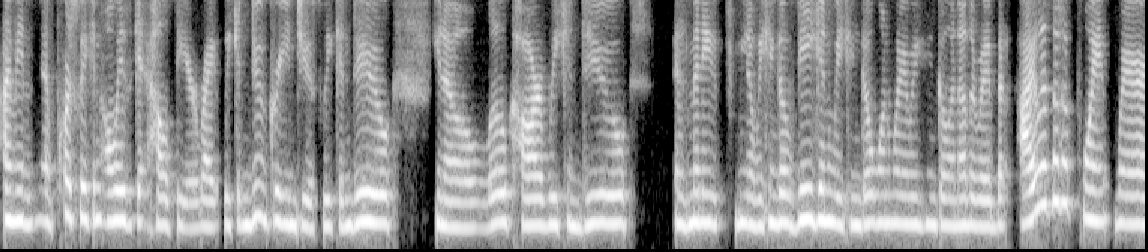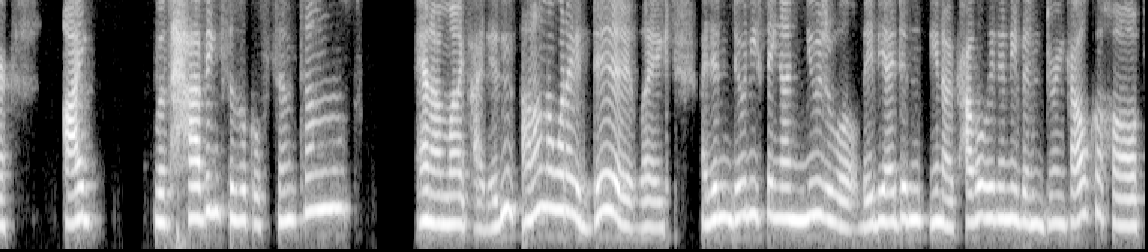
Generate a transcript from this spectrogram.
I mean, of course, we can always get healthier, right? We can do green juice, we can do, you know, low carb, we can do as many, you know, we can go vegan, we can go one way, we can go another way. But I was at a point where I was having physical symptoms and I'm like, I didn't, I don't know what I did. Like, I didn't do anything unusual. Maybe I didn't, you know, I probably didn't even drink alcohol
